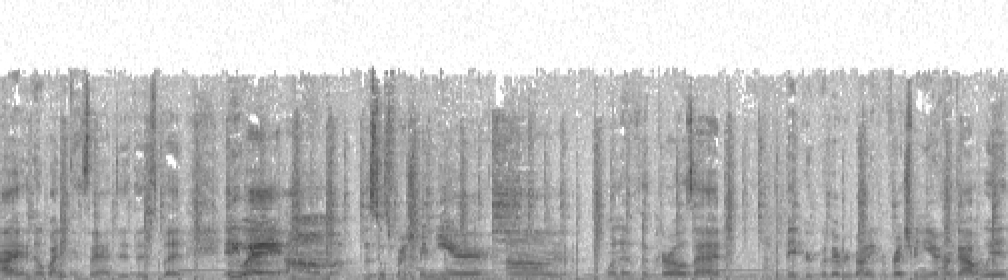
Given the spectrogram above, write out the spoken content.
I nobody can say I did this. But anyway, um, this was freshman year. Um, one of the girls that the big group of everybody for freshman year hung out with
